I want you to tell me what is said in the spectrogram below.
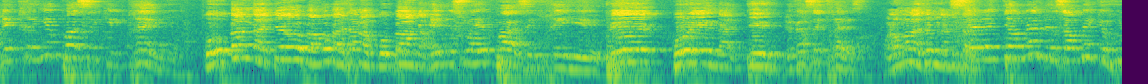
Ne craignez pas ce qu'ils craignent. Et ne soyez pas effrayés. Le verset 13. molongo na zomi na C'est l'éternel des armées que vous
